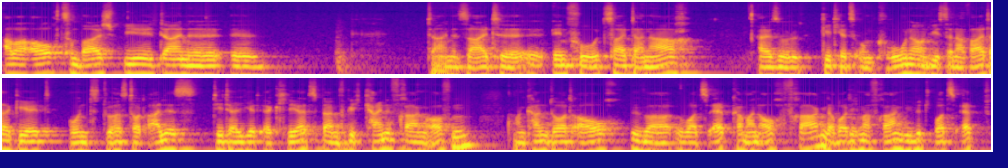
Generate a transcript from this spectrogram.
aber auch zum Beispiel deine, äh, deine Seite äh, Info Zeit danach. Also geht jetzt um Corona und wie es danach weitergeht. Und du hast dort alles detailliert erklärt. Es bleiben wirklich keine Fragen offen. Man kann dort auch über WhatsApp kann man auch fragen. Da wollte ich mal fragen, wie wird WhatsApp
